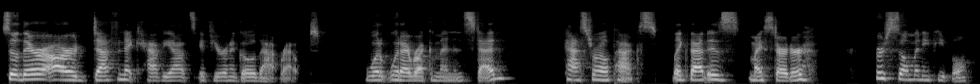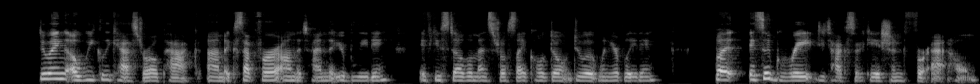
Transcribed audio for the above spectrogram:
So there are definite caveats if you're going to go that route. What would I recommend instead? Castor oil packs. Like that is my starter for so many people doing a weekly castor oil pack, um, except for on the time that you're bleeding. If you still have a menstrual cycle, don't do it when you're bleeding. But it's a great detoxification for at home.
